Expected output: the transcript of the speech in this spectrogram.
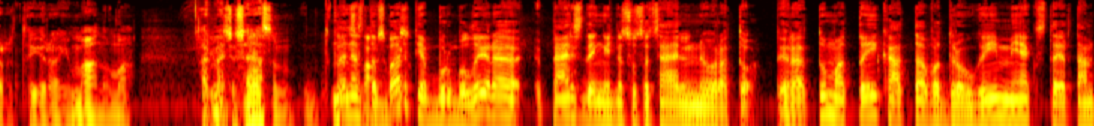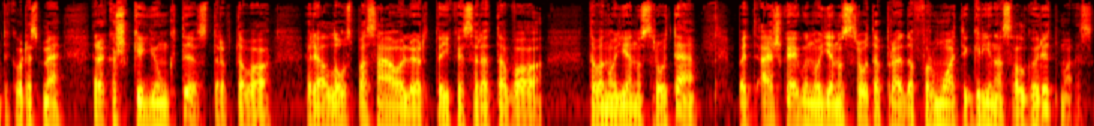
ar tai yra įmanoma? Ar mes jūs esam? Na, nes Klausimas. dabar tie burbulai yra persidengiantys su socialiniu ratu. Tai yra, tu matai, ką tavo draugai mėgsta ir tam tikrą prasme yra kažkokia jungtis tarp tavo realaus pasaulio ir tai, kas yra tavo, tavo naujienų sraute. Bet aišku, jeigu naujienų srautą pradeda formuoti grinas algoritmas,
